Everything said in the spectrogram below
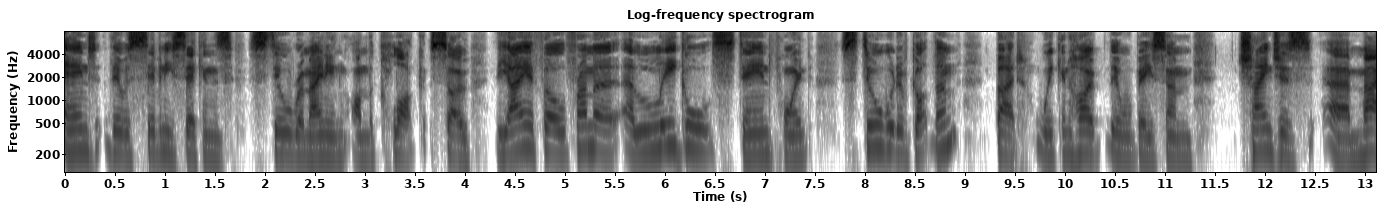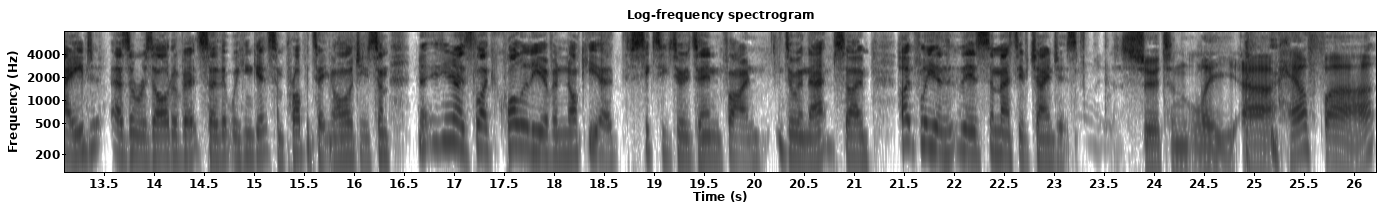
and there was 70 seconds still remaining on the clock. So the AFL, from a, a legal standpoint, still would have got them, but we can hope there will be some changes uh, made as a result of it so that we can get some proper technology. Some, you know, it's like quality of a Nokia 6210 phone doing that. So hopefully there's some massive changes. Certainly. Uh, how far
